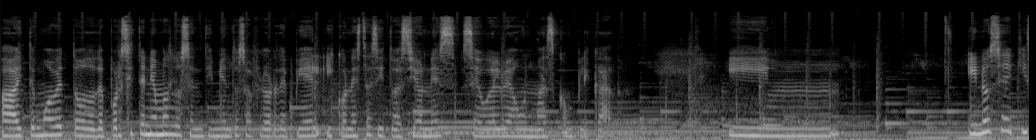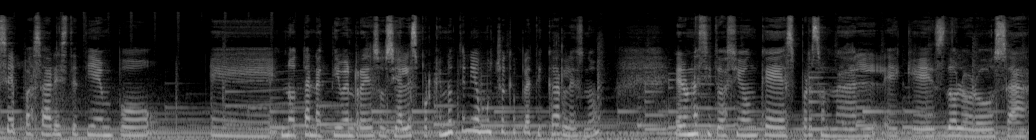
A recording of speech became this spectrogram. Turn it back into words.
Ay, te mueve todo. De por sí teníamos los sentimientos a flor de piel y con estas situaciones se vuelve aún más complicado. Y, mm, y no sé, quise pasar este tiempo eh, no tan activa en redes sociales porque no tenía mucho que platicarles, ¿no? Era una situación que es personal, eh, que es dolorosa,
